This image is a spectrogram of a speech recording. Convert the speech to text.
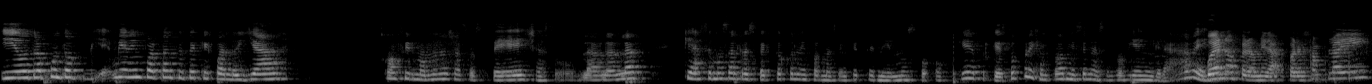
Y otro punto bien, bien importante es de que cuando ya confirmamos nuestras sospechas o bla, bla, bla, ¿qué hacemos al respecto con la información que tenemos o, o qué? Porque esto, por ejemplo, a mí se me hace algo bien grave. Bueno, pero mira, por ejemplo, ahí,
